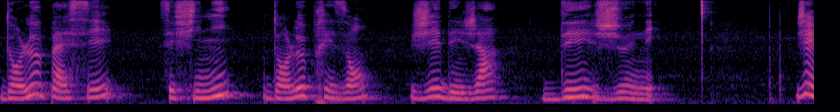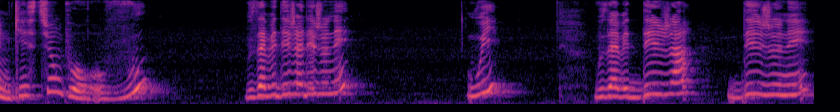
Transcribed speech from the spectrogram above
dans le passé, c'est fini. Dans le présent, j'ai déjà déjeuner. J'ai une question pour vous. Vous avez déjà déjeuné? Oui? Vous avez déjà déjeuné?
